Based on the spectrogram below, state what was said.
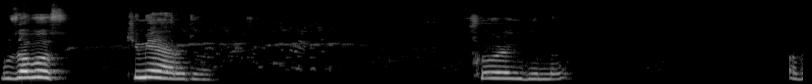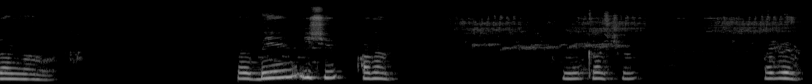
Buza buz. Kim yener acaba? Şöyle gideyim ben. Adam var orada. Ya benim işim adam. Şöyle kaçın. Tabii.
